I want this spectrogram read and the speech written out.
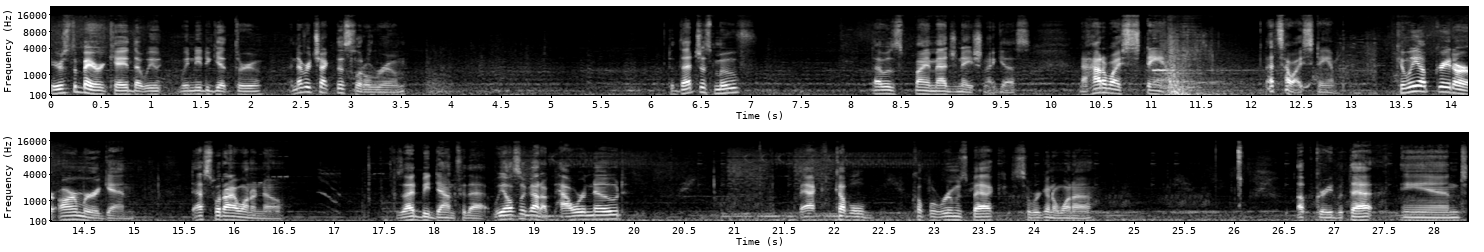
Here's the barricade that we, we need to get through. I never checked this little room. Did that just move? That was my imagination, I guess. Now, how do I stamp? That's how I stamp. Can we upgrade our armor again? That's what I want to know. Because I'd be down for that. We also got a power node. Back a couple, couple rooms back. So we're going to want to upgrade with that. And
